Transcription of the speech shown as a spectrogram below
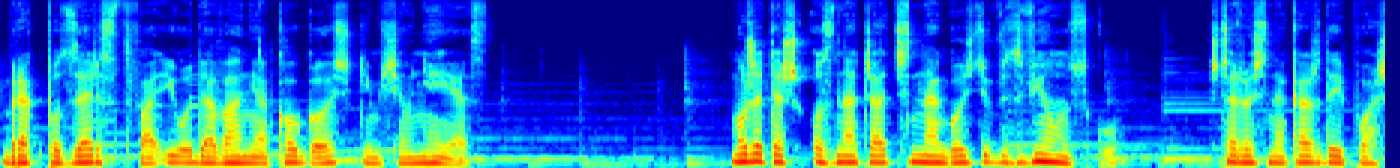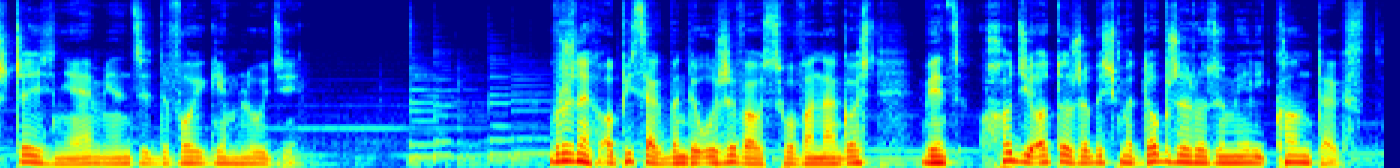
brak pozerstwa i udawania kogoś, kim się nie jest. Może też oznaczać nagość w związku, szczerość na każdej płaszczyźnie między dwojgiem ludzi. W różnych opisach będę używał słowa nagość, więc chodzi o to, żebyśmy dobrze rozumieli kontekst.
